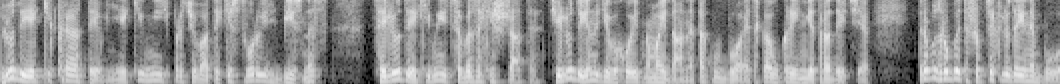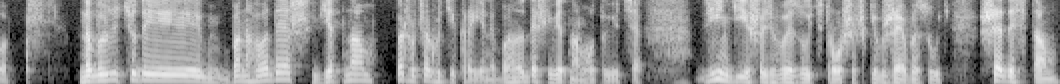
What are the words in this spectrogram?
Люди, які креативні, які вміють працювати, які створюють бізнес, це люди, які вміють себе захищати. Ті люди іноді виходять на майдани. Так буває, така в Україні є традиція. Треба зробити, щоб цих людей не було. Навезуть сюди Бангладеш, В'єтнам, в першу чергу ті країни, Бангладеш і В'єтнам готуються. З Індії щось везуть, трошечки вже везуть, ще десь там.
